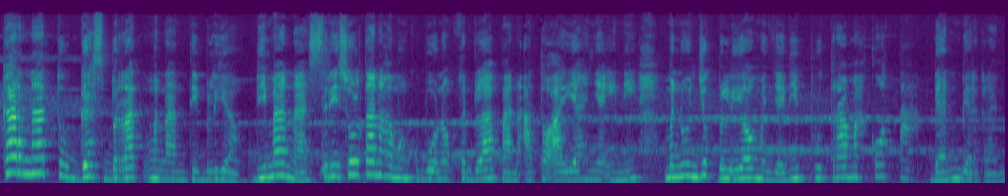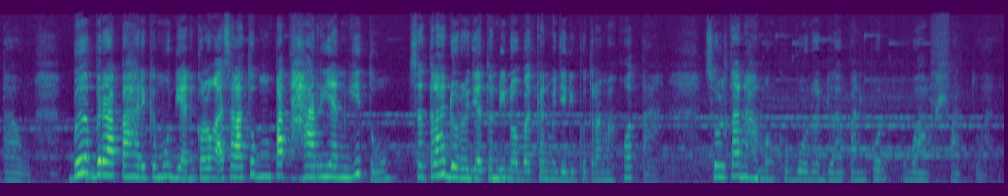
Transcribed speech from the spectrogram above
Karena tugas berat menanti beliau. Di mana Sri Sultan Hamengkubuwono ke-8 atau ayahnya ini menunjuk beliau menjadi putra mahkota. Dan biar kalian tahu, beberapa hari kemudian, kalau nggak salah tuh empat harian gitu, setelah Doro Jatun dinobatkan menjadi putra mahkota, Sultan Hamengkubuwono VIII pun wafat, Wak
